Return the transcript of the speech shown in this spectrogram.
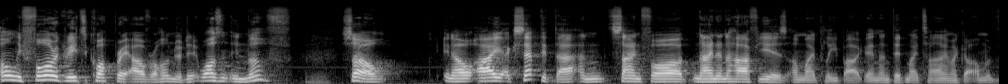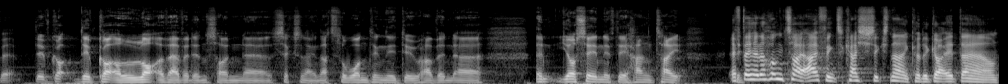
Only four agreed to cooperate out over 100, and it wasn't enough. So you know, I accepted that and signed for nine and a half years on my plea bargain and did my time. I got on with it. They've got they've got a lot of evidence on uh, six and nine. That's the one thing they do have in. Uh, and you're saying if they hang tight, If they had hung tight, I think Tekashi 69 could have got it down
